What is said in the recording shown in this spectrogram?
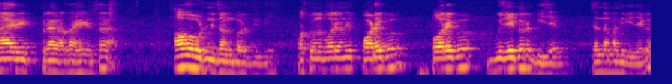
नागरिक कुरा गर्दाखेरि त अब उठ्ने जनप्रतिनिधि कस्तो हुनु पऱ्यो भने पढेको पढेको बुझेको र भिजेको जनतामाथि भिजेको।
